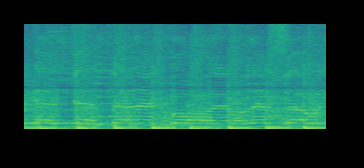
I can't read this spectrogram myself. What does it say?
csak egyetlenek vajon össze, hogy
